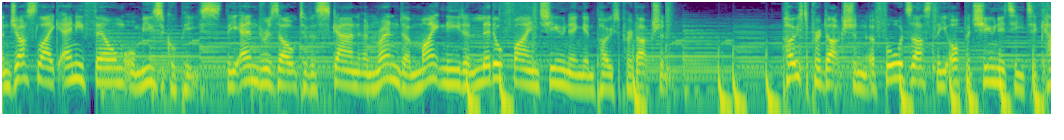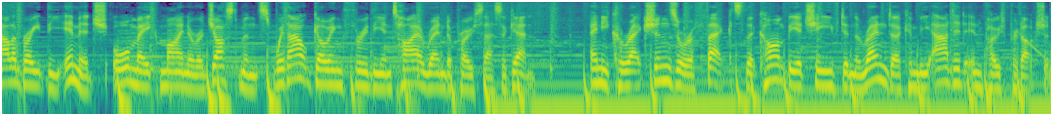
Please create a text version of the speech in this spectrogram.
And just like any film or musical piece, the end result of a scan and render might need a little fine tuning in post production. Post production affords us the opportunity to calibrate the image or make minor adjustments without going through the entire render process again. Any corrections or effects that can't be achieved in the render can be added in post production.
